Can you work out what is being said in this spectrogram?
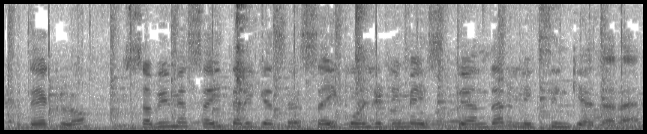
तो देख लो, सभी में सही तरीके से, सही क्वांटिटी में इसके अंदर मिक्सिंग किया जा रहा है।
